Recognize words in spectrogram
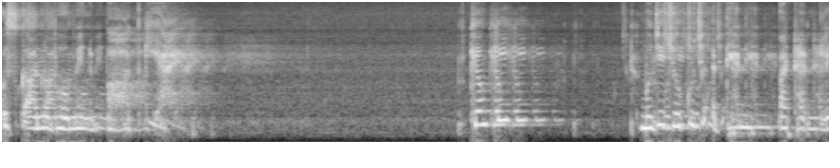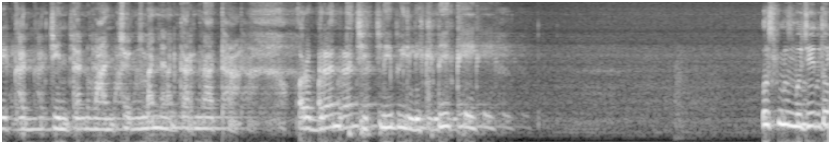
उसका अनुभव मैंने बहुत किया है। क्योंकि मुझे जो कुछ अध्ययन पठन लेखन चिंतन वांचन मनन करना था और ग्रंथ जितने भी लिखने थे उसमें मुझे तो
